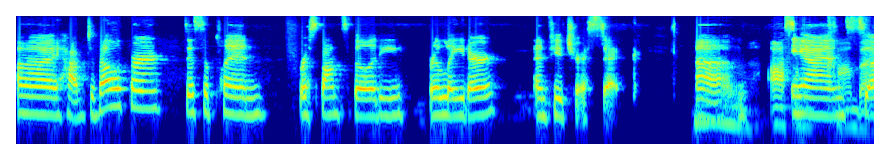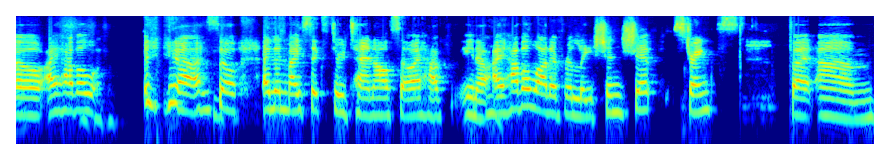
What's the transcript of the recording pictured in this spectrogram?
i have developer discipline responsibility relator and futuristic. Um, mm, awesome and combo. so i have a yeah so and then my six through ten also i have you know i have a lot of relationship strengths but um,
